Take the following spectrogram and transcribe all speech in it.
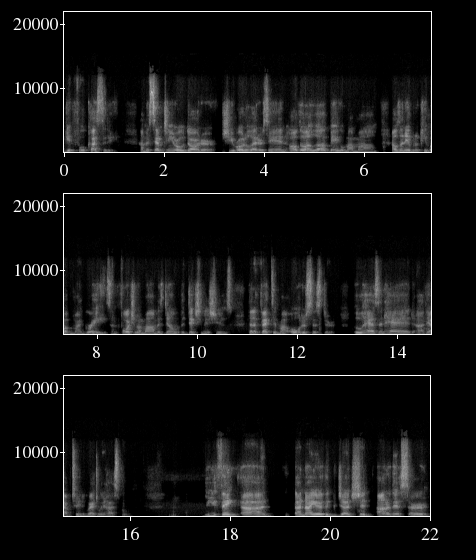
get full custody. I'm a 17 year old daughter. She wrote a letter saying, Although I love being with my mom, I was unable to keep up my grades. Unfortunately, my mom is dealing with addiction issues that affected my older sister, who hasn't had uh, the opportunity to graduate high school. Do you think, uh, uh, Nair, the judge should honor this, or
